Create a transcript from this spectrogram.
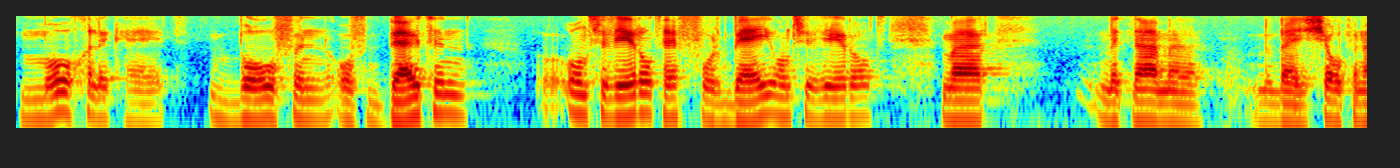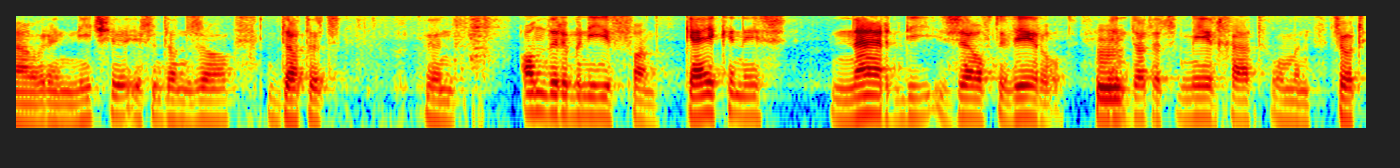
mogelijkheid boven of buiten onze wereld, hè, voorbij onze wereld, maar met name bij Schopenhauer en Nietzsche is het dan zo dat het een andere manier van kijken is naar diezelfde wereld. Hmm. En dat het meer gaat om een soort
